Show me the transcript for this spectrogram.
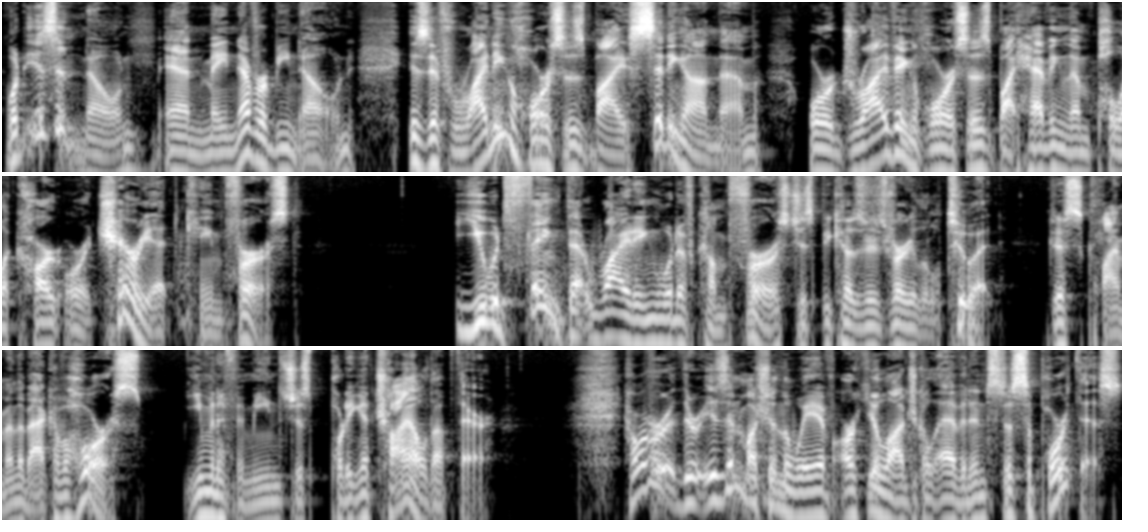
What isn't known, and may never be known, is if riding horses by sitting on them or driving horses by having them pull a cart or a chariot came first. You would think that riding would have come first just because there's very little to it. Just climb on the back of a horse, even if it means just putting a child up there. However, there isn't much in the way of archaeological evidence to support this.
